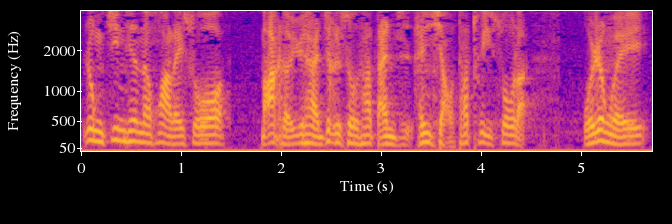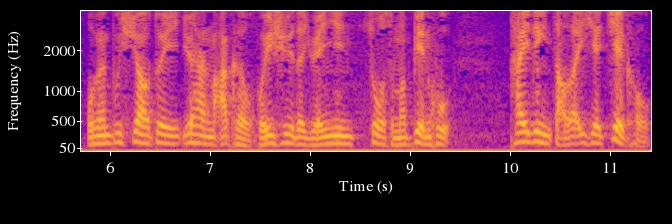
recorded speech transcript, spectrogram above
用今天的话来说，马可约翰这个时候他胆子很小，他退缩了。我认为我们不需要对约翰马可回去的原因做什么辩护，他一定找到一些借口。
